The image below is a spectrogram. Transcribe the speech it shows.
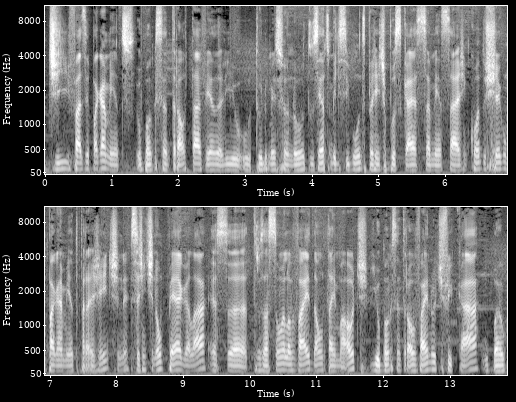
de fazer pagamentos. O Banco Central tá vendo ali, o, o Túlio mencionou 200 milissegundos para a gente buscar essa mensagem quando chega um pagamento para a gente, né? Se a gente não pega lá, essa transação ela vai dar um timeout e o Banco Central vai notificar o banco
